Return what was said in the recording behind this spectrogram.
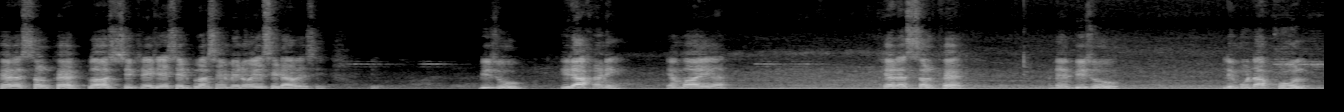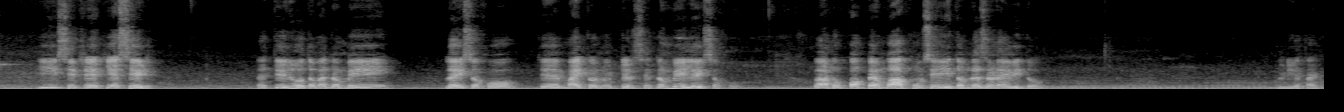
ferrous sulphate plus citric acid plus amino acid આવે છે. બીજું હીરાખણી. એમાં ફેરસ સલ્ફેટ. અને બીજું લીંબુના ફૂલ. એ સિટ્રિક એસિડ અને ત્રીજું તમે ગમે લઈ શકો તે માઇક્રોન્યુટ્રન છે, ગમે લઈ શકો. તો આનું પંપે માપ શું છે એ તમને જણાવી દો વીડિયો કાઢ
